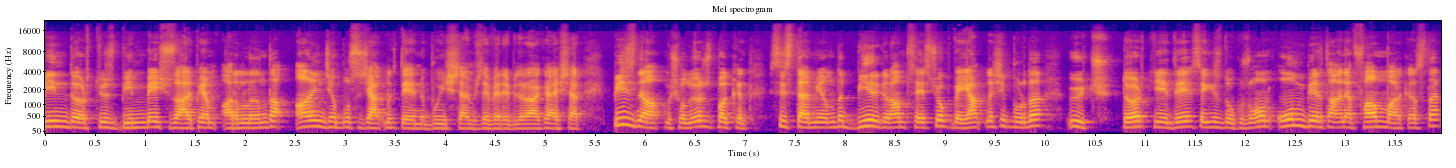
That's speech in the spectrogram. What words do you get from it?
1400-1500 RPM aralığında anca bu sıcaklık değerini bu işlemcide verebilir arkadaşlar. Biz ne yapmış oluyoruz? Bakın sistem yanımda 1 gram ses yok ve yaklaşık burada 3, 4, 7, 8, 9, 10, 11 tane fan markası da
